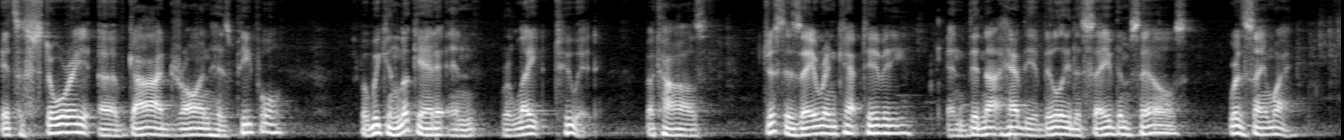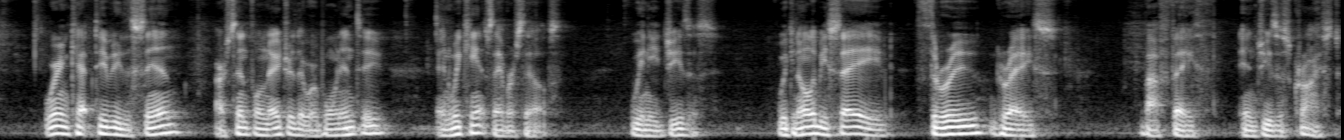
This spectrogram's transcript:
it's a story of God drawing his people, but we can look at it and relate to it because just as they were in captivity and did not have the ability to save themselves, we're the same way. We're in captivity to sin, our sinful nature that we're born into, and we can't save ourselves. We need Jesus. We can only be saved through grace by faith in Jesus Christ.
